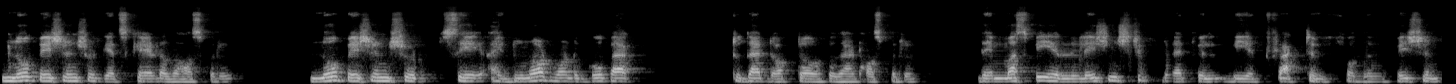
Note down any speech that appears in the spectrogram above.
No patient should get scared of the hospital. No patient should say, I do not want to go back to that doctor or to that hospital there must be a relationship that will be attractive for the patient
